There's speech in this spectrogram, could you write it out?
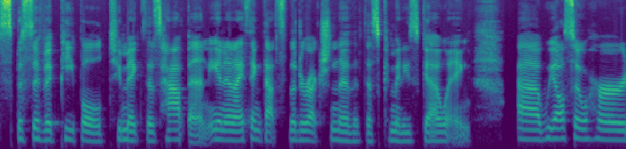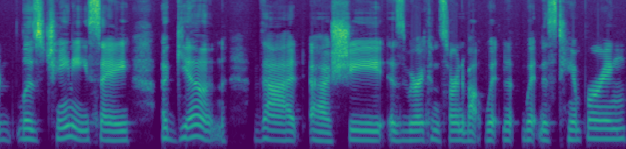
specific people to make this happen. You know, and I think that's the direction though that this committee's going. Uh, we also heard Liz Cheney say again that uh, she is very concerned about witness, witness tampering,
